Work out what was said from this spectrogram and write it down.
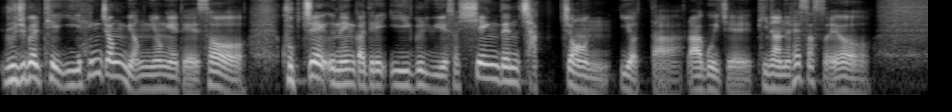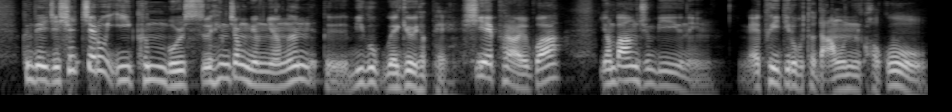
루즈벨트의 이 행정 명령에 대해서 국제 은행가들의 이익을 위해서 시행된 작전이었다라고 이제 비난을 했었어요. 근데 이제 실제로 이 금 몰수 행정 명령은 그 미국 외교협회 CFR과 연방준비은행 FED로부터 나온 거고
